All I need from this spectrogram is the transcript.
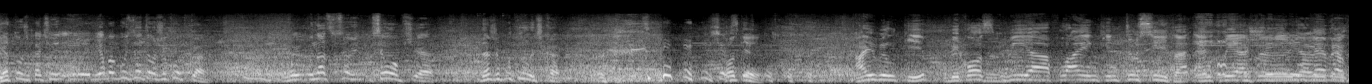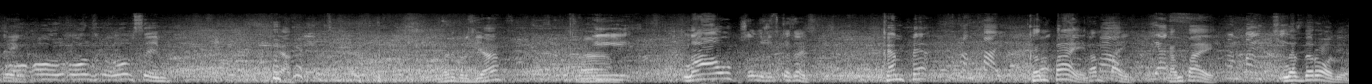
Я тоже хочу, я могу из этого же кубка. Мы- у нас все, все общее, даже бутылочка. Okay. I will keep because we are flying in two-seater and we are sharing everything. all, all, all same. Yeah. Ну, друзья, И now что нужно сказать? Кампай. Yes. Кампай. Kampai. cheese. На здоровье.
